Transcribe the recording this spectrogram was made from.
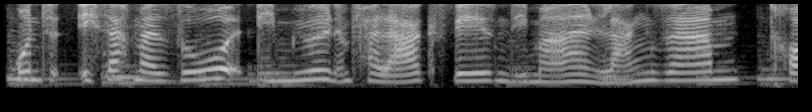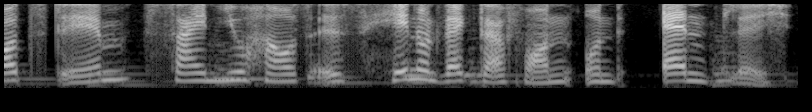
Und ich sag mal so, die Mühlen im Verlagswesen, die malen langsam. Trotzdem, sein Newhouse ist hin und weg davon und endlich,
